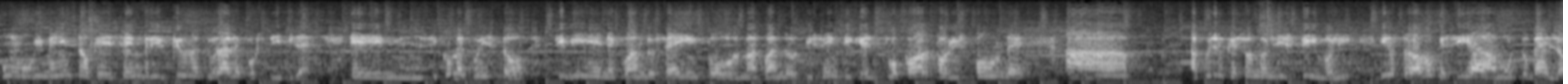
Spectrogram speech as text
un movimento che sembri il più naturale possibile e mm, siccome questo ti viene quando sei in forma, quando ti senti che il tuo corpo risponde a, a quelli che sono gli stimoli, io trovo che sia molto bello,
